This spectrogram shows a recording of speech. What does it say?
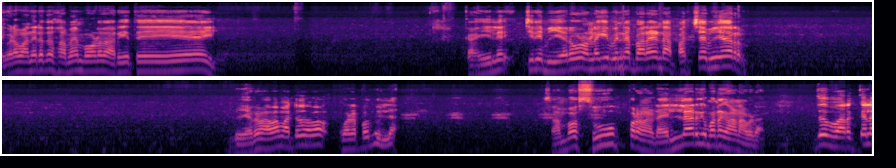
ഇവിടെ വന്നിരുന്ന സമയം പോണത് അറിയത്തേയില്ല കയ്യിൽ ഇച്ചിരി ബിയർ കൂടെ ഉണ്ടെങ്കിൽ പിന്നെ പറയണ്ട പച്ച ബിയർ ബിയറും ആവാം മറ്റേതാവാം കുഴപ്പമൊന്നുമില്ല. സംഭവം സൂപ്പറാണ് കേട്ടോ എല്ലാവർക്കും വന്ന് കാണാം ഇവിടെ. ഇത് വർക്കല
